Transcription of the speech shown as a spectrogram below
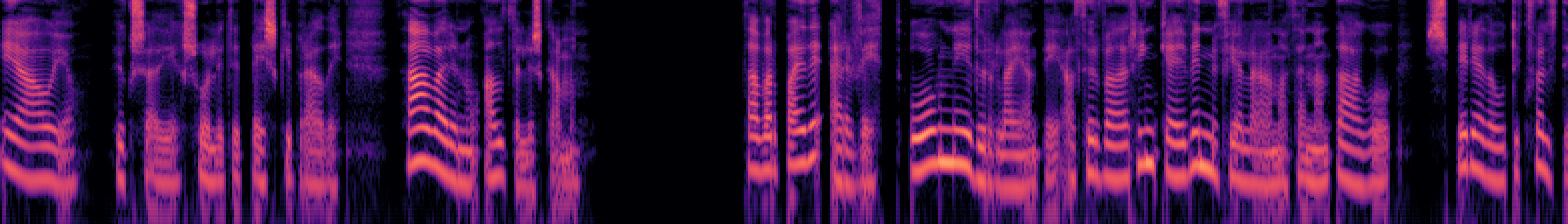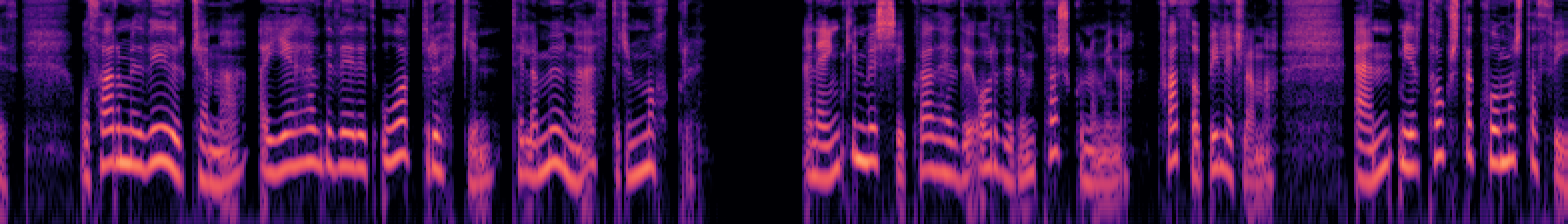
Já, já, hugsaði ég svo litið beiski bræði, það væri nú aldrei skaman. Það var bæði erfitt og niðurlæjandi að þurfa að ringja í vinnufélagana þennan dag og spyrja það út í kvöldið og þar með viðurkenna að ég hefði verið ofdrukkin til að muna eftir nokkru en engin vissi hvað hefði orðið um töskuna mína, hvað þá bíliklana, en mér tókst að komast að því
